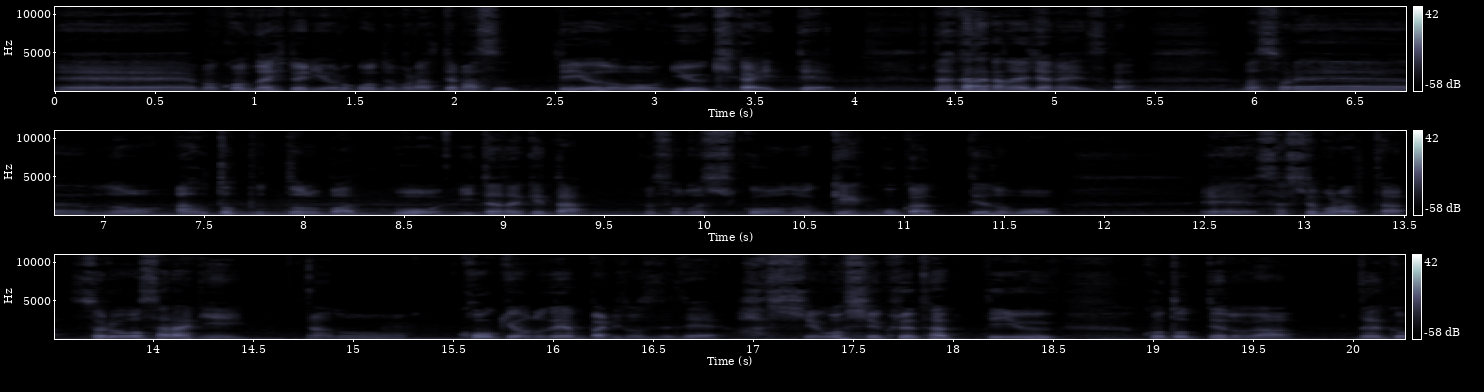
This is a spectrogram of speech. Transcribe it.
えーまあ、こんな人に喜んでもらってますっていうのを言う機会ってなかなかないじゃないですか。まあ、それのアウトプットの場をいただけた、その思考の言語化っていうのを、えーさせてもらった。それをさらに、あの、公共の電波に乗せて発信をしてくれたっていうことっていうのが、なんか、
